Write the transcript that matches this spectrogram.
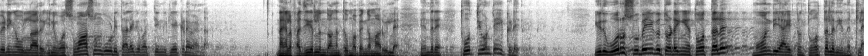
പെണിങ്ങ ഉള്ളാറ് ഇനി വസ്വാസും കൂടി തലക്ക് പറ്റിയെങ്കിൽ കേക്കടേ വേണ്ട. ഞങ്ങളെ ഫജീറിലെന്തോ അങ്ങനത്തെ ഉമ്മ പെങ്ങന്മാരും ഇല്ല എന്തിനെ? തോത്തിയോണ്ടേ ഇക്കടെ. ഇത് ഒരു സുബൈക്ക് തുടങ്ങിയ തോത്തൽ മോന്തിയായിട്ടും തോത്തൽ തീർന്നിട്ടില്ല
